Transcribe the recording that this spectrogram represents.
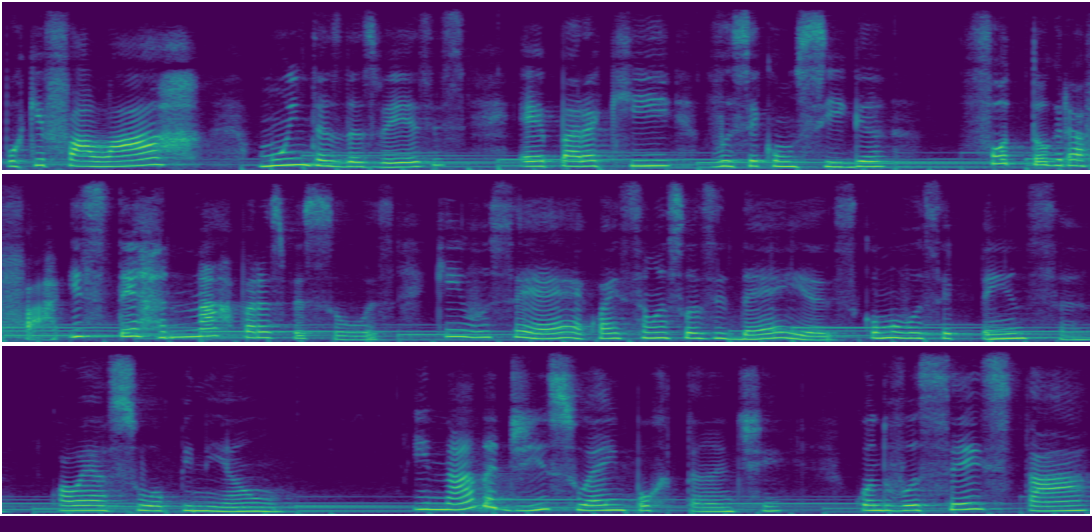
Porque falar, muitas das vezes, é para que você consiga fotografar, externar para as pessoas quem você é, quais são as suas ideias, como você pensa, qual é a sua opinião. E nada disso é importante quando você está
